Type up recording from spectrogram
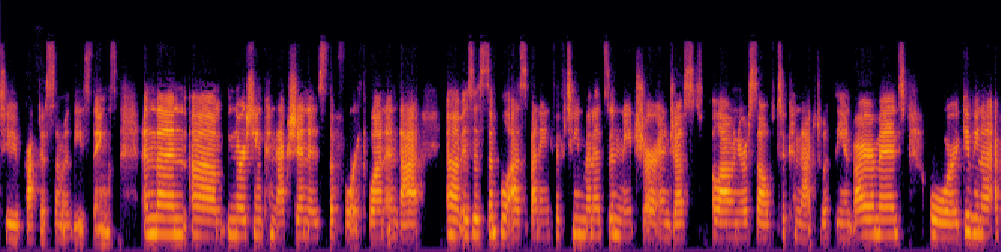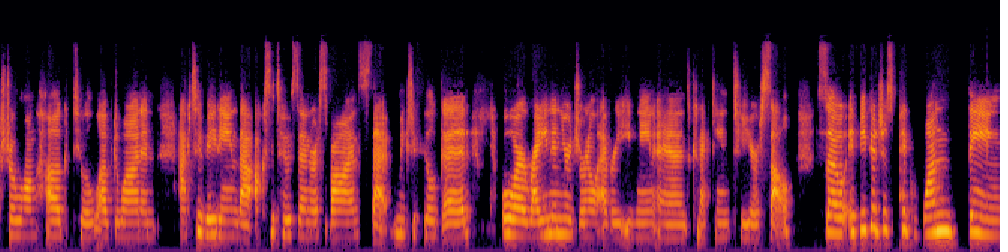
to practice some of these things. And then um, nourishing connection is the fourth one and that um, is as simple as spending 15 minutes in nature and just allowing yourself to connect with the environment or giving an extra long hug to a loved one and activating that oxytocin response that makes you feel good or writing in your journal every evening and connecting to yourself. So if you could just pick one thing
